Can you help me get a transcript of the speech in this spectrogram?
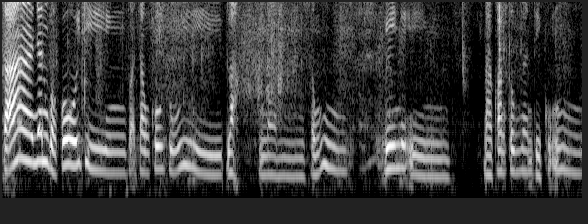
Cá nhân của cô ấy thì vợ chồng cô chú thì được làm sống với lại bà con công nhân thì cũng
